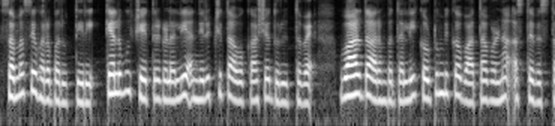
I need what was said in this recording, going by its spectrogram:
ಸಮಸ್ಯೆ ಹೊರಬರುತ್ತೀರಿ. ಕೆಲವು ಕ್ಷೇತ್ರಗಳಲ್ಲಿ ಅನಿರೀಕ್ಷಿತ ಅವಕಾಶ ದೊರೆಯುತ್ತವೆ. ವಾರದ ಆರಂಭದಲ್ಲಿ ಕೌಟುಂಬಿಕ ವಾತಾವರಣ ಅಸ್ತವ್ಯಸ್ತ.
